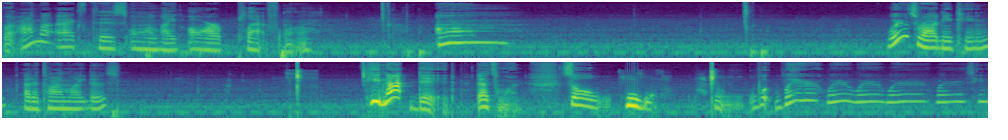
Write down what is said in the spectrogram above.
but I'm gonna ask this on like our platform. Um, where's Rodney King at a time like this? He not dead. That's one. So he's. Wh- where, where, where, where, where is he?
